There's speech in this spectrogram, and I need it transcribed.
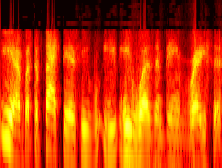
Yeah, but the fact is, he he, he wasn't being racist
